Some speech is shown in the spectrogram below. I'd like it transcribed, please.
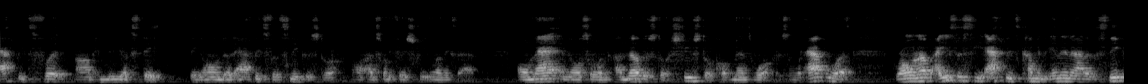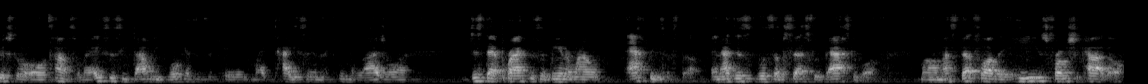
Athlete's Foot um, in New York State. They owned an Athlete's Foot sneaker store on 125th Street, Lenox Ave. On that, and also another store, shoe store called Men's Walkers. And what happened was, growing up, I used to see athletes coming in and out of the sneaker store all the time. So like, I used to see Dominique Wilkins as a kid, Mike Tyson, Hakeem Olajuwon, just that practice of being around athletes and stuff. And I just was obsessed with basketball. My, my stepfather, he's from Chicago,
